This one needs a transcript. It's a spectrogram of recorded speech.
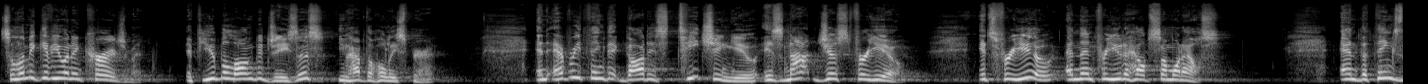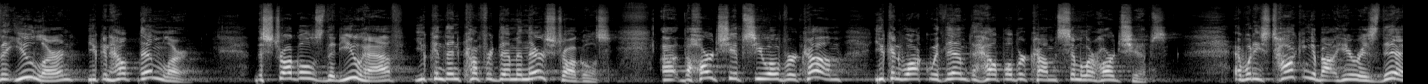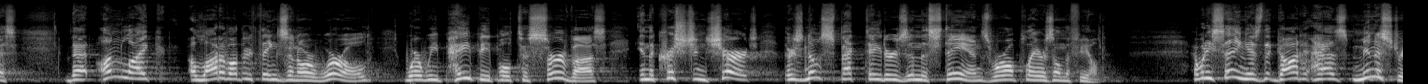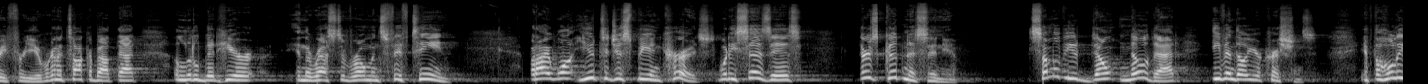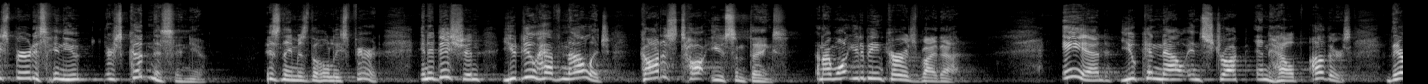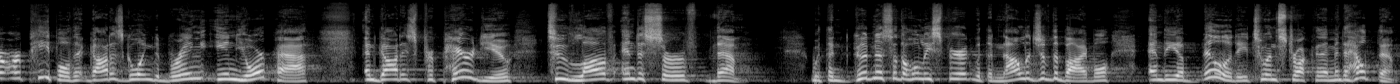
So let me give you an encouragement. If you belong to Jesus, you have the Holy Spirit. And everything that God is teaching you is not just for you, it's for you and then for you to help someone else. And the things that you learn, you can help them learn. The struggles that you have, you can then comfort them in their struggles. Uh, the hardships you overcome, you can walk with them to help overcome similar hardships. And what he's talking about here is this that unlike a lot of other things in our world where we pay people to serve us, in the Christian church, there's no spectators in the stands, we're all players on the field. And what he's saying is that God has ministry for you. We're going to talk about that a little bit here in the rest of Romans 15. But I want you to just be encouraged. What he says is, there's goodness in you. Some of you don't know that, even though you're Christians. If the Holy Spirit is in you, there's goodness in you. His name is the Holy Spirit. In addition, you do have knowledge. God has taught you some things, and I want you to be encouraged by that and you can now instruct and help others. There are people that God is going to bring in your path, and God has prepared you to love and to serve them with the goodness of the Holy Spirit, with the knowledge of the Bible, and the ability to instruct them and to help them.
